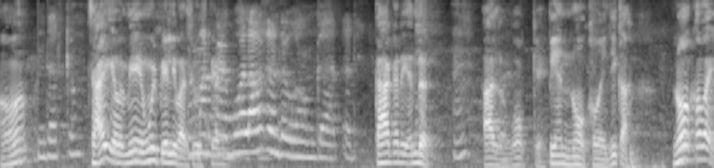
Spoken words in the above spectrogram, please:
હા? જાય હવે મેં હું પહેલી વાર છું ને તો આમ કા કરી. અંદર? હાલ ઓકે. પેન નો ખવાય જીકા નો ખવાય.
